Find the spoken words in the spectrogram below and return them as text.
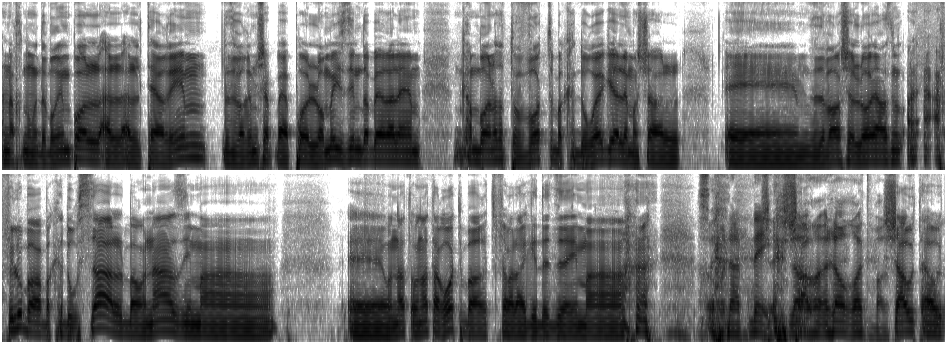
אנחנו מדברים פה על, על, על תארים, זה דברים שהפועל לא מעיזים לדבר עליהם, גם בעונות הטובות בכדורגל למשל, אה, זה דבר שלא העזנו, אפילו בכדורסל, בעונה אז עם ה... אה, עונת, עונת הרוטברט, אפשר להגיד את זה עם ה... עונת נייט, ש- לא- לא רוטברט. shout out,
